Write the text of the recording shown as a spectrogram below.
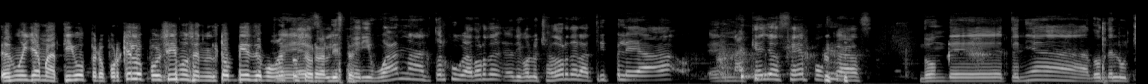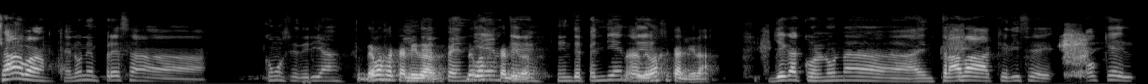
es muy llamativo, pero ¿por qué lo pusimos en el top 10 de momentos Pues, surrealistas? Mr. Iguana, actual jugador, de, digo, luchador de la AAA en aquellas épocas donde tenía, donde luchaba en una empresa, ¿cómo se diría? De baja calidad. De baja Independiente, calidad. independiente. Ah, de baja calidad. llega con una entrada que dice, ok,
